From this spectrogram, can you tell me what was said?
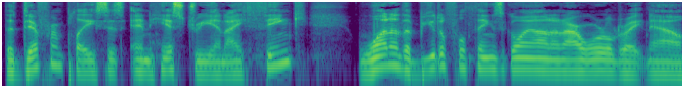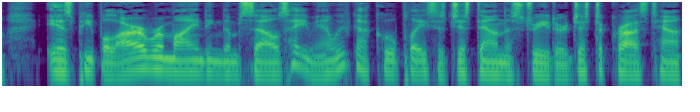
the different places and history and i think one of the beautiful things going on in our world right now is people are reminding themselves hey man we've got cool places just down the street or just across town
